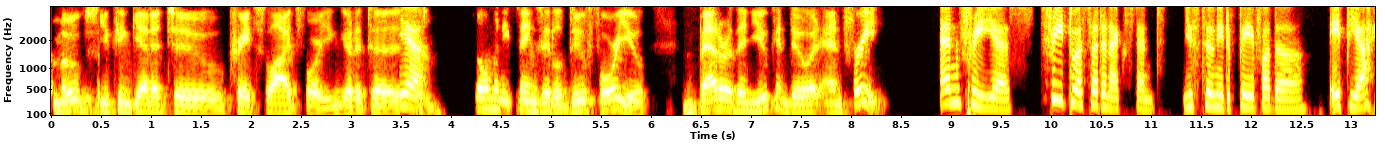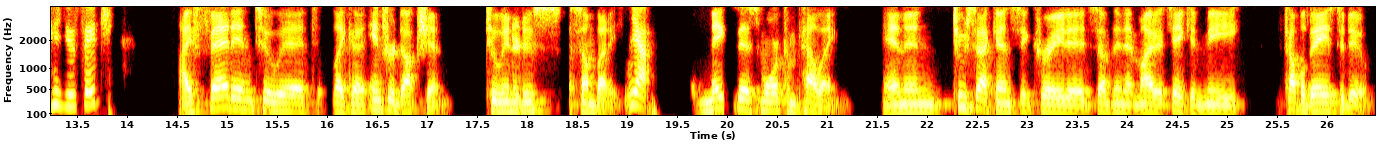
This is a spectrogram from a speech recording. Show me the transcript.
removes, you can get it to create slides for you. You can get it to yeah. so many things it'll do for you better than you can do it and free. And free, yes. Free to a certain extent. You still need to pay for the API usage. I fed into it like an introduction to introduce somebody. Yeah. Make this more compelling. And in two seconds, it created something that might have taken me a couple days to do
